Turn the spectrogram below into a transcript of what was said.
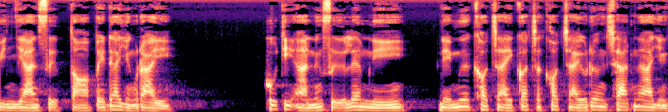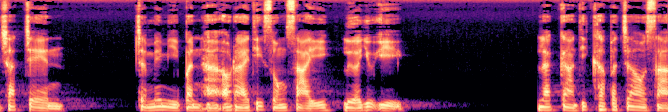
วิญญาณสืบต่อไปได้อย่างไร ผู้ที่อ่านหนังสือเล่มนี้ ในเมื่อเข้าใจก็จะเข้าใจเรื่องชาติหน้าอย่างชัดเจน จะไม่มีปัญหาอะไรที่สงสัยเหลืออยู่อีก และการที่ข้าพเจ้าสา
